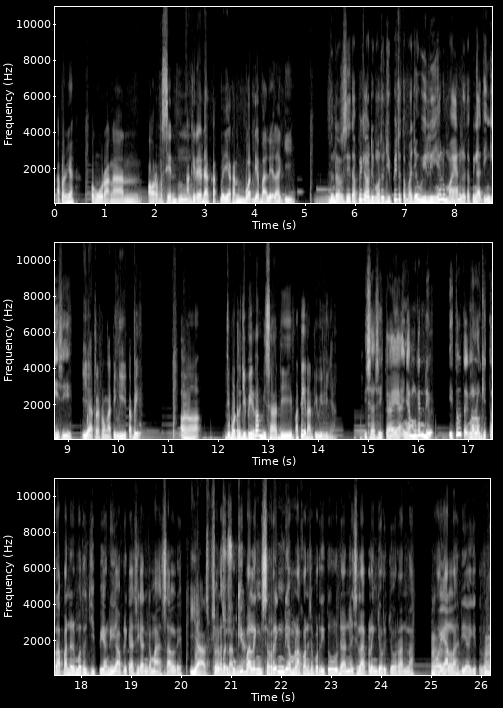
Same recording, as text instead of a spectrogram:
apa namanya? Pengurangan power mesin, Hmm. akhirnya dia kan membuat dia balik lagi. Bener sih, tapi kalau di MotoGP tetap aja wheelie-nya lumayan loh, tapi nggak tinggi sih. Iya, travel nggak tinggi, tapi eh di MotoGP kan bisa dimatiin nanti wheelie-nya. Bisa sih, kayaknya mungkin di, itu teknologi terapan dari MotoGP yang diaplikasikan ke massal deh. Iya, Soalnya sebenarnya. Suzuki paling sering dia melakukan seperti itu dan istilahnya paling jor-joran lah, royal lah dia gitu loh. Hmm,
